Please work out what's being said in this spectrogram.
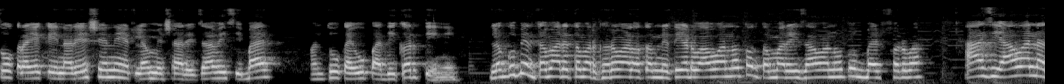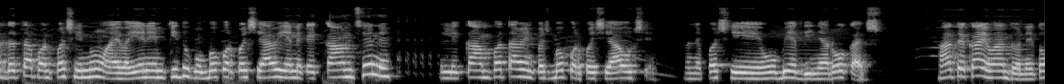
છોકરા એકેયના રહેશે નહીં, એટલે અમે સારી જાવી છીએ બહાર અને તું કઈ ઉપાધિ કરતી નહીં. લંગુબેન તમારે તમારા ઘરવાળો તમને તેડવા આવવાનો હતો ને તમારે જવાનું હતું ને બહાર ફરવા? આજે આવવાના જ હતા, પણ પછી નું આવ્યા. એને એમ કીધું કે બપોર પછી આવી, એને કઈ કામ છે ને, એટલે કામ પતાવીને પછી બપોર પછી આવશે. અને પછી હું બે દી ત્યાં રોકાશ હા, તે કાંઈ વાંધો નહીં, તો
